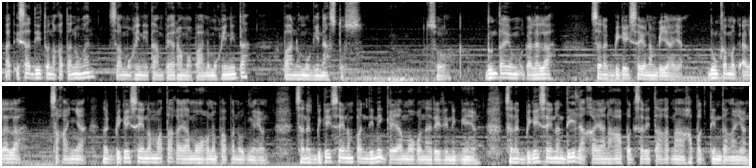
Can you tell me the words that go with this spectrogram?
At isa dito na katanungan, saan mo kinita ang pera mo? Paano mo kinita? Paano mo ginastos? So, doon tayo mag-alala sa nagbigay sa'yo ng biyaya. Doon ka mag-alala sa Kanya. Nagbigay sa'yo ng mata, kaya mo ako napapanood ngayon. Sa nagbigay sa'yo ng pandinig, kaya mo ako naririnig ngayon. Sa nagbigay sa'yo ng dila, kaya nakapagsalita ka at nakakapagtinda ngayon.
